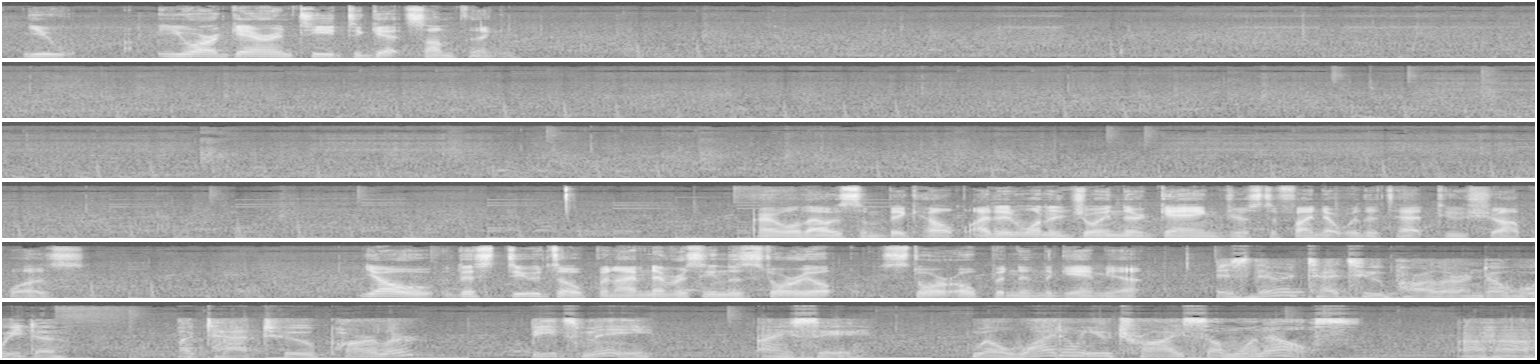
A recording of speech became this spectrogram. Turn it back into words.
You you are guaranteed to get something. Alright, well that was some big help. I didn't want to join their gang just to find out where the tattoo shop was. Yo, this dude's open. I've never seen the store, store open in the game yet. Is there a tattoo parlor in Dobuita? A tattoo parlor? Beats me. I see. Well, why don't you try someone else? Uh-huh.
